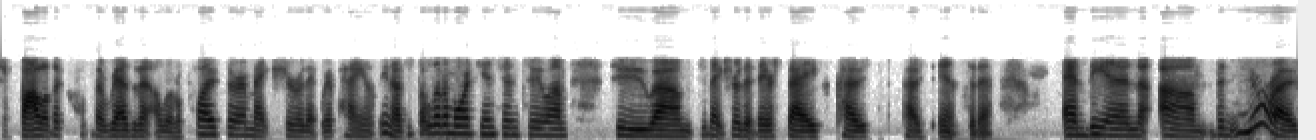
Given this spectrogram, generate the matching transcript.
to follow the, the resident a little closer and make sure that we're paying, you know, just a little more attention to, them to, um, to make sure that they're safe post, post incident. And then, um, the neuro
